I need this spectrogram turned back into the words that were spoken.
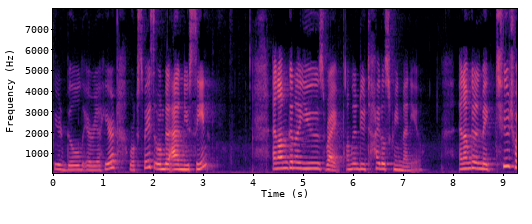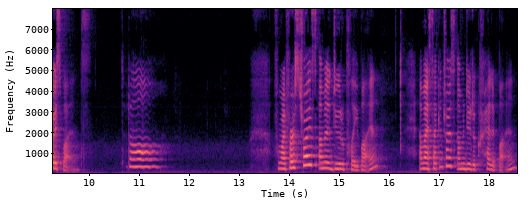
cleared build area here, workspace. I'm gonna add a new scene, and I'm gonna use right. I'm gonna do title screen menu, and I'm gonna make two choice buttons. For my first choice, I'm gonna do the play button. And my second choice, I'm gonna do the credit button.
